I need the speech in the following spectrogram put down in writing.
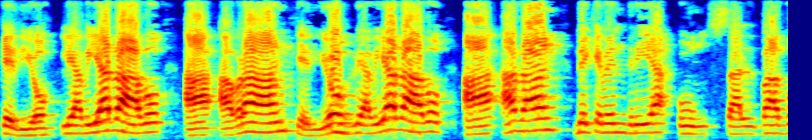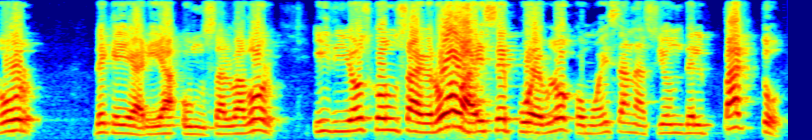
que Dios le había dado a Abraham, que Dios le había dado a Adán, de que vendría un Salvador de que llegaría un Salvador. Y Dios consagró a ese pueblo como esa nación del pacto.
